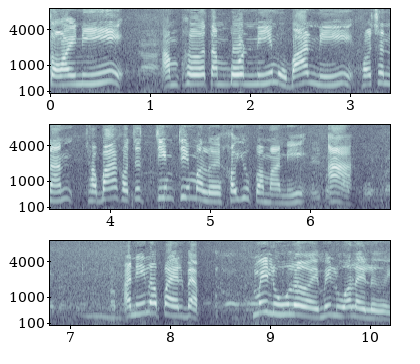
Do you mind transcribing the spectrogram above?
ซอยนี้อำเภอตำบลนี้หมู่บ้านนี้ เพราะฉะนั้นชาวบ้านเขาจะจิ้มจิ้มมาเลยเขาอยู่ประมาณนี้ อะ อันนี้เราไปแบบไม่รู้เลยไม่รู้อะไรเลย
